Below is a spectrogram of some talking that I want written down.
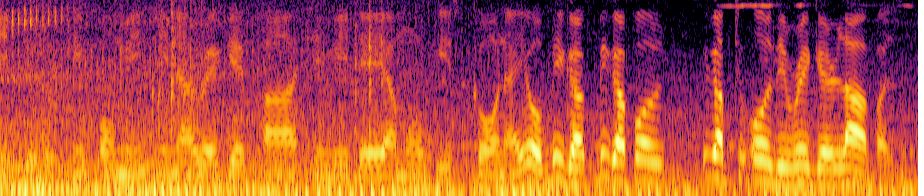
If you're for me reggae party, me there, Muggi's corner. Yo, big up, big up all, big up to all the reggae lovers.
